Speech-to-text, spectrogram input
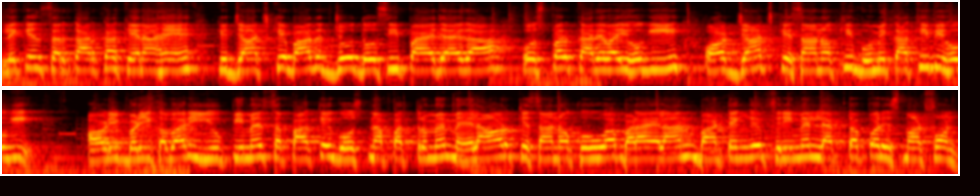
लेकिन सरकार का कहना है कि जाँच के बाद जो दोषी पाया जाएगा, उस पर कार्रवाई होगी और जाँच किसानों की भूमिका की भी होगी। और ये बड़ी खबर, यूपी में सपा के घोषणा पत्र में महिलाओं और किसानों को हुआ बड़ा ऐलान, बांटेंगे फ्री में लैपटॉप और स्मार्टफ़ोन।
